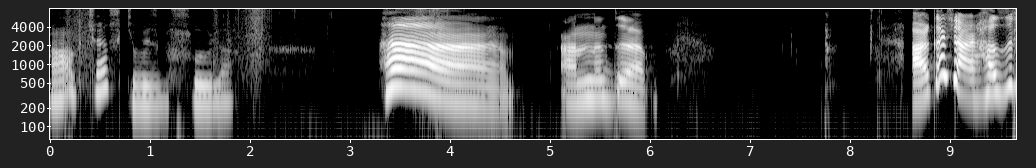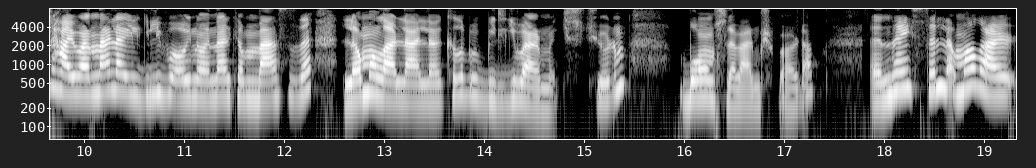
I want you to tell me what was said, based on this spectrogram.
Ne yapacağız ki biz bu suyla? Anladım. Arkadaşlar hazır hayvanlarla ilgili bir oyun oynarken ben size lamalarla alakalı bir bilgi vermek istiyorum. Bonus'la vermiş böyle. E, neyse lamalar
